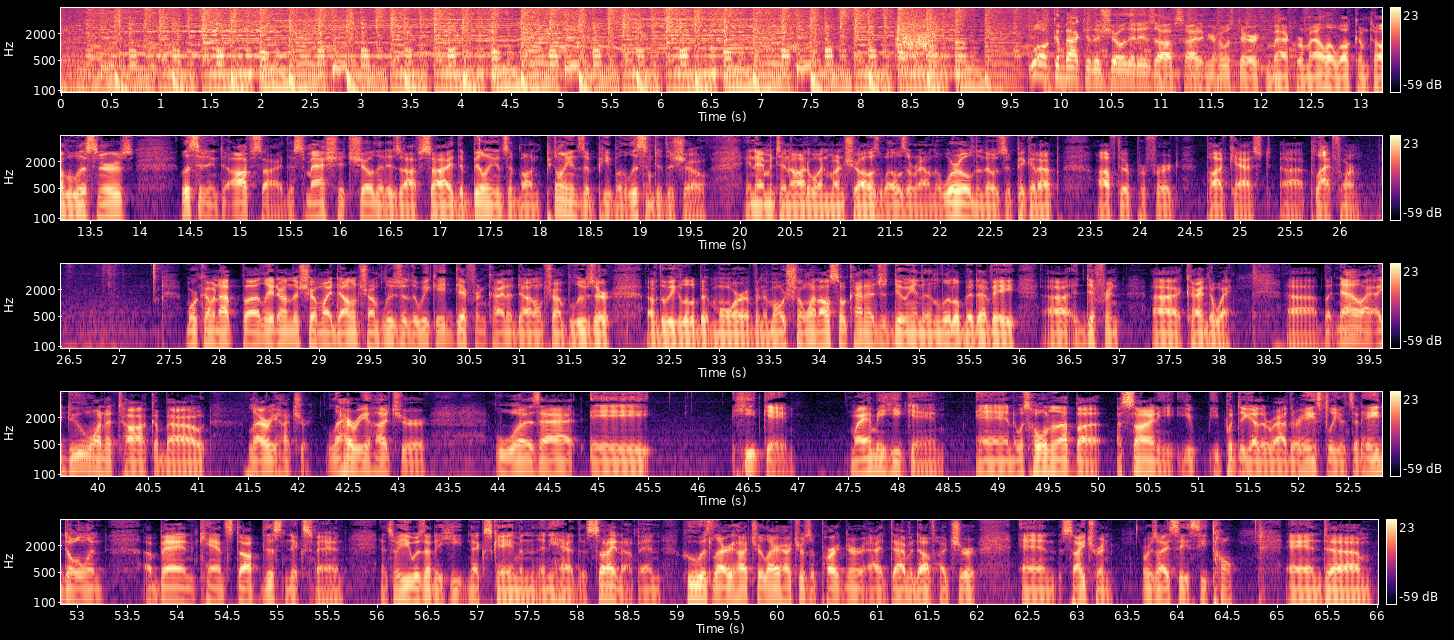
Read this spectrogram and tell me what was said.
Welcome back to the show that is Offside. I'm your host, Eric Macramalla. Welcome to all the listeners listening to Offside, the smash hit show that is Offside, the billions upon billions of people that listen to the show in Edmonton, Ottawa, and Montreal, as well as around the world, and those who pick it up off their preferred podcast uh, platform. More coming up uh, later on the show. My Donald Trump loser of the week, a different kind of Donald Trump loser of the week, a little bit more of an emotional one. Also, kind of just doing it in a little bit of a uh, different uh, kind of way. Uh, but now I, I do want to talk about Larry Hutcher. Larry Hutcher was at a Heat game, Miami Heat game, and was holding up a, a sign he, he, he put together rather hastily and said, "Hey Dolan, a band can't stop this Knicks fan." And so he was at a Heat Knicks game, and then he had the sign up. And who was Larry Hutcher? Larry Hutcher is a partner at Davidoff Hutcher and Citron or as I say, Citron. And um,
